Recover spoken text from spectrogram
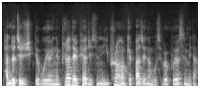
반도체 주식들 모여 있는 필라델피아 지수는 2% 넘게 빠지는 모습을 보였습니다.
